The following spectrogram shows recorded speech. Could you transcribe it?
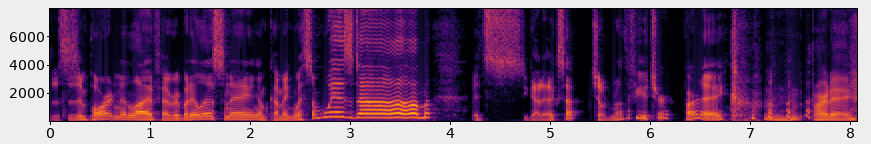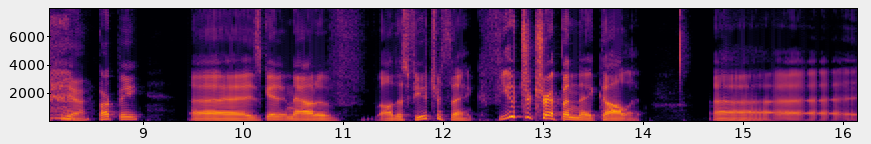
This is important in life. Everybody listening, I'm coming with some wisdom. It's you got to accept children of the future. Part A. Mhm. Part A. Yeah. Part B uh, is getting out of all this future thing. Future tripping, they call it. Uh,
